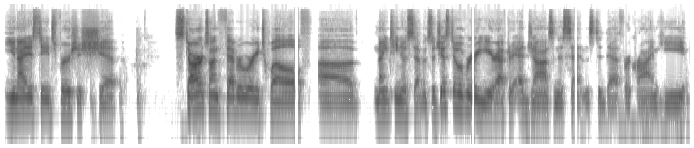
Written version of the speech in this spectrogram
United States versus Shipp starts on February 12th of 1907. So just over a year after Ed Johnson is sentenced to death for a crime he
